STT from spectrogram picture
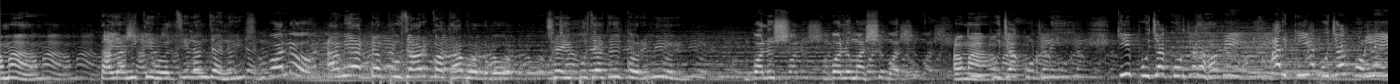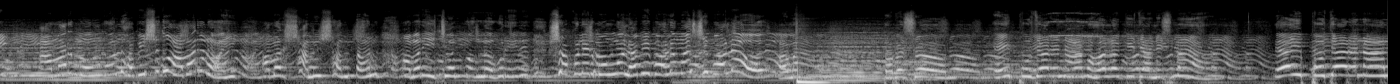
আমা তাই আমি কি বলছিলাম জানিস? বলো। আমি একটা পূজার কথা বলব। সেই পূজা তুই করবি? বলো বলো মাসি বলো। আমা। কি পূজা করলে? কি পূজা করতে হবে? আর কি পূজা করলে আমার মঙ্গল হবে? শুধু আমার নয় আমার স্বামী সন্তান আমার এই চম্পক নগরের সকলের মঙ্গল হবে। বলো মাসি বলো। আমা তবে শোন এই পূজার নাম হলো কি জানিস না এই পূজার নাম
